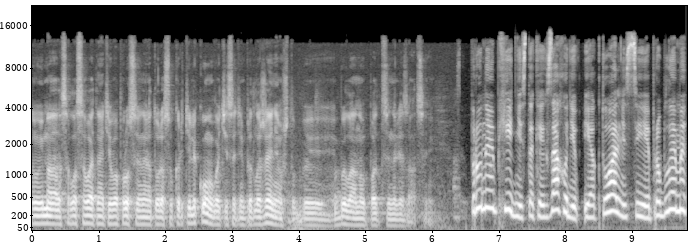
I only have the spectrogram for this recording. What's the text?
ну, им надо согласовать на эти вопросы, наверное, тоже с Укртелекомом, войти с этим предложением, чтобы было оно под сигнализацией. Про необхідність таких заходів і актуальність цієї проблеми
